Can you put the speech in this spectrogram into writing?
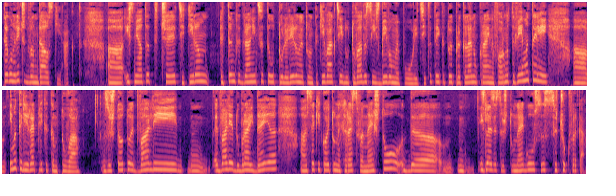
те го наричат вандалски акт а, и смятат, че, цитирам, е тънка границата от толерирането на такива акции до това да се избиваме по улиците, тъй като е прекалено край на формата. Вие имате ли, а, имате ли реплика към това? Защото едва ли, едва ли е добра идея а, всеки, който не харесва нещо, да излезе срещу него с чук в ръка.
